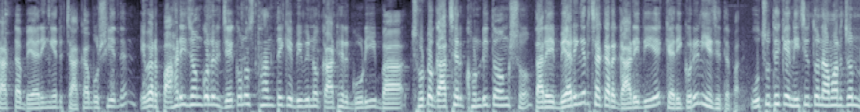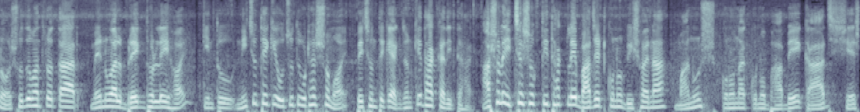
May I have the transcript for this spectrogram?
চারটা বেয়ারিং এর চাকা বসিয়ে দেন। এবার পাহাড়ি জঙ্গলের যে কোনো স্থান থেকে বিভিন্ন কাঠের গুড়ি বা ছোট গাছের খণ্ডিত অংশ তার এই বেয়ারিং এর চাকার গাড়ি দিয়ে ক্যারি করে নিয়ে যেতে পারে। উঁচু থেকে নিচুতে নামার জন্য শুধুমাত্র তার ম্যানুয়াল ব্রেক ধরলেই হয়, কিন্তু নিচু থেকে উঁচুতে ওঠার সময় পেছন থেকে একজনকে ধাক্কা দিতে হয়। আসলে ইচ্ছা শক্তি থাকলে বাজেট কোনো বিষয় না, মানুষ কোনো না কোনোভাবে কাজ শেষ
